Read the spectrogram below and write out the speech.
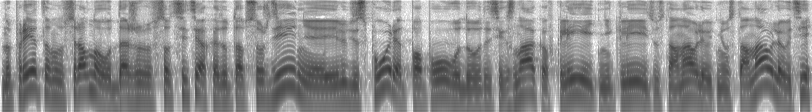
Но при этом все равно, вот даже в соцсетях идут обсуждения, и люди спорят по поводу вот этих знаков, клеить, не клеить, устанавливать, не устанавливать. И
